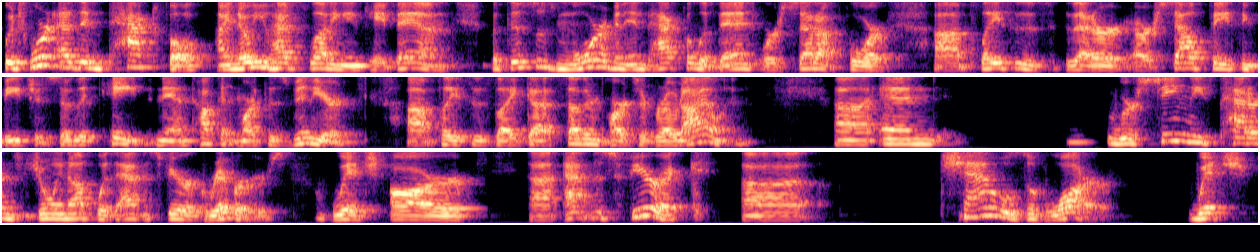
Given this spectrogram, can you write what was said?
which weren't as impactful. I know you had flooding in Cape Ann, but this was more of an impactful event or setup for uh, places that are, are south-facing beaches. So the Cape, Nantucket, Martha's Vineyard, uh, places like uh, southern parts of Rhode Island. Uh, and we're seeing these patterns join up with atmospheric rivers, which are uh, atmospheric uh, channels of water, which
